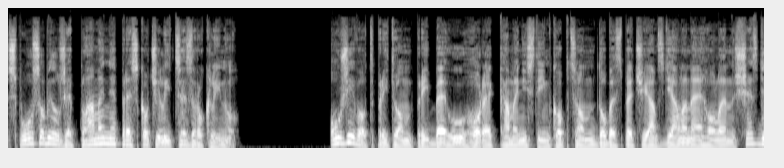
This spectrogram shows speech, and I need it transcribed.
spôsobil, že plamene preskočili cez roklinu. O život pritom pri behu hore kamenistým kopcom do bezpečia vzdialeného len 60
